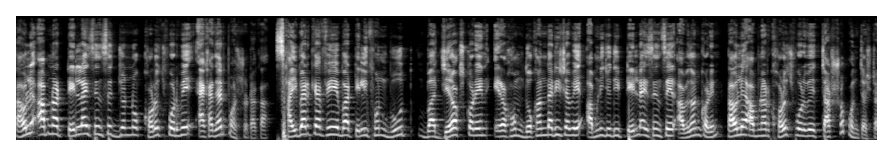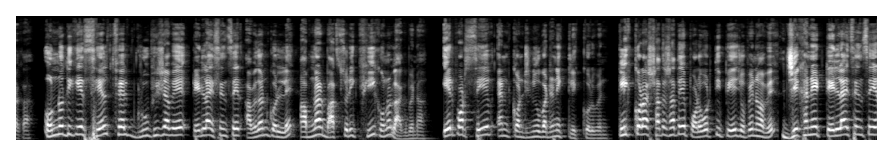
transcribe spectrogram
তাহলে আপনার ট্রেড লাইসেন্সের জন্য খরচ পড়বে এক হাজার পাঁচশো টাকা। সাইবার ক্যাফে বা টেলিফোন বুথ বা জেরক্স করেন এরকম দোকানদার হিসাবে আপনি যদি ট্রেড লাইসেন্সের আবেদন করেন, তাহলে আপনার খরচ পড়বে চারশো পঞ্চাশ টাকা। অন্যদিকে সেলফ হেল্প গ্রুপ হিসাবে ট্রেড লাইসেন্সের আবেদন করলে আপনার বাৎসরিক ফি কোনো লাগবে না। এরপর সেভ অ্যান্ড কন্টিনিউ বাটনে ক্লিক করবেন। ক্লিক করার সাথে সাথে পরবর্তী পেজ ওপেন হবে, যেখানে ট্রেড লাইসেন্সের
